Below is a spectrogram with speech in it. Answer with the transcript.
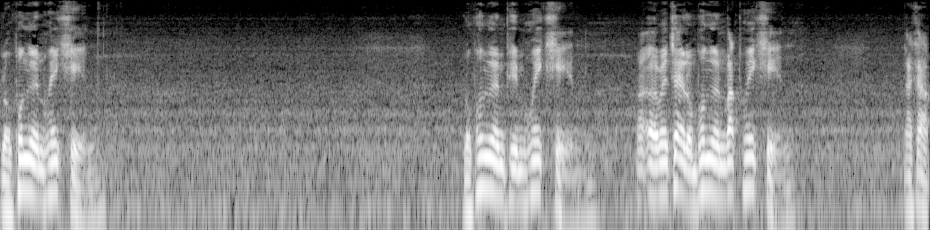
หลวงพ่อเงินห้วยเขน หลวงพ่อเงินพิมพ์ห้วยเขน เออไม่ใช่หลวงพ่อเงินวัดห้วยเขนนะครับ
